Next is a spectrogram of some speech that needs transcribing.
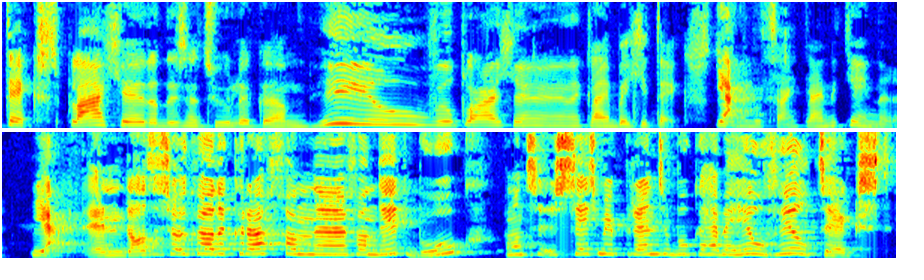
tekst-plaatje, dat is natuurlijk um, heel veel plaatje en een klein beetje tekst. Ja. Want het zijn kleine kinderen. Ja, en dat is ook wel de kracht van, uh, van dit boek. Want steeds meer prentenboeken hebben heel veel tekst.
